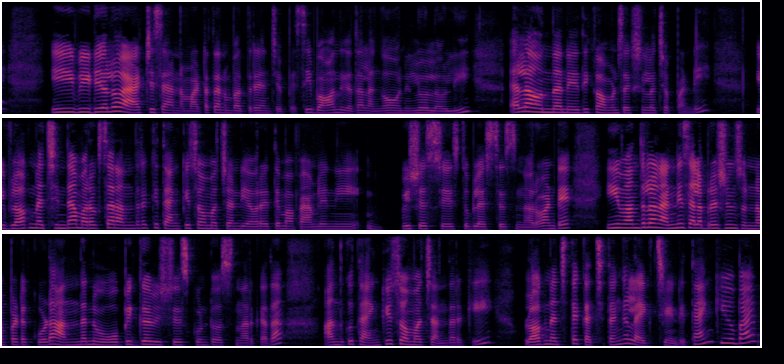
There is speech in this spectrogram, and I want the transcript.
ఈ వీడియోలో యాడ్ చేశాను అన్నమాట తన బర్త్డే అని చెప్పేసి. బాగుంది కదా లంగా ఓనిలో లవ్లీ. ఎలా ఉందనేది కామెంట్ సెక్షన్లో చెప్పండి. ఈ వ్లాగ్ నచ్చిందా? మరొకసారి అందరికీ థ్యాంక్ యూ సో మచ్ అండి. ఎవరైతే మా ఫ్యామిలీని విషెస్ చేస్తూ బ్లెస్ చేస్తున్నారో. అంటే ఈ మంత్లో అన్ని సెలబ్రేషన్స్ ఉన్నప్పటికి కూడా అందరినీ ఓపిక్గా విష్ చేసుకుంటూ వస్తున్నారు కదా. అందుకు థ్యాంక్ యూ సో మచ్ అందరికీ. వ్లాగ్ నచ్చితే ఖచ్చితంగా లైక్ చేయండి. Thank you bye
